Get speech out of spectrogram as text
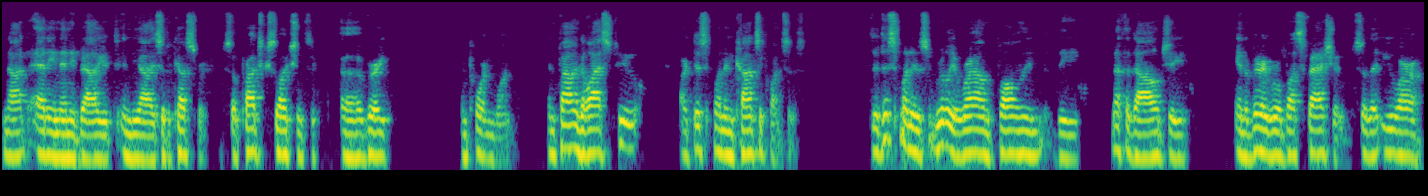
not adding any value in the eyes of the customer. So, project selection is a very important one. And finally, the last two are discipline and consequences. The discipline is really around following the methodology in a very robust fashion so that you are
